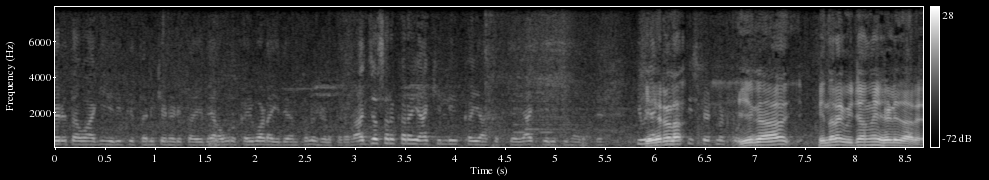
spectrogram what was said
ಪ್ರೇರಿತವಾಗಿ ಈ ರೀತಿ ತನಿಖೆ ನಡೀತಾ ಇದೆ ಅವರು ಕೈವಾಡ ಇದೆ ಅಂತಲೂ ಹೇಳ್ತಾರೆ. ರಾಜ್ಯ ಸರ್ಕಾರ ಯಾಕೆ ಇಲ್ಲಿ ಕೈ ಹಾಕುತ್ತೆ ಯಾಕೆ ಈ ರೀತಿ ಮಾಡುತ್ತೆ? ಕೇರಳ ಸ್ಟೇಟ್ಮೆಂಟ್ ಈಗ ಪಿನರಾಯಿ ವಿಜಯನ್ ಹೇಳಿದ್ದಾರೆ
